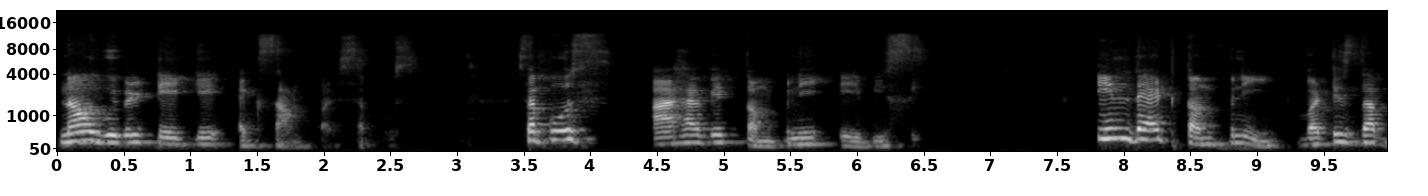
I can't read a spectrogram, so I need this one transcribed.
Now we will take a example. Suppose, suppose I have a company ABC. In that company, what is the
